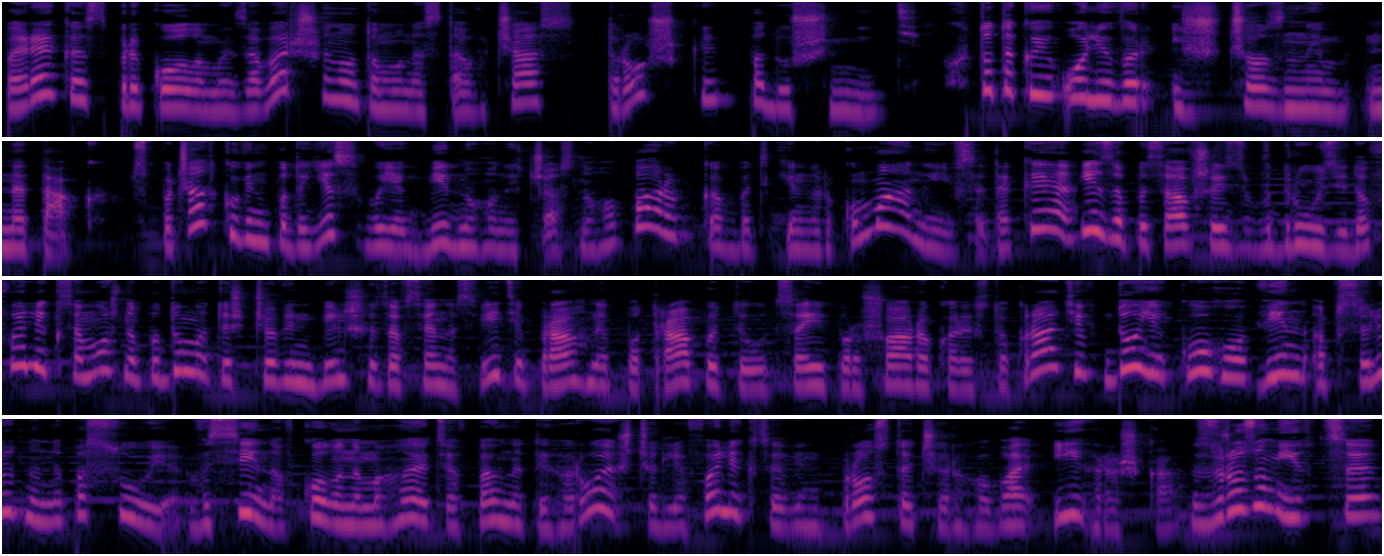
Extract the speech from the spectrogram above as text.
Переказ з приколами завершено, тому настав час трошки подушніть. Хто такий Олівер і що з ним не так? Спочатку він подає себе як бідного нещасного парубка, батьки наркомани і все таке. І записавшись в друзі до Фелікса, можна подумати, що він більше за все на світі прагне потрапити у цей прошарок аристократів, до якого він абсолютно не пасує. Всі навколо намагаються впевнити героя, що для Фелікса він просто чергова іграшка. Зрозумів це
